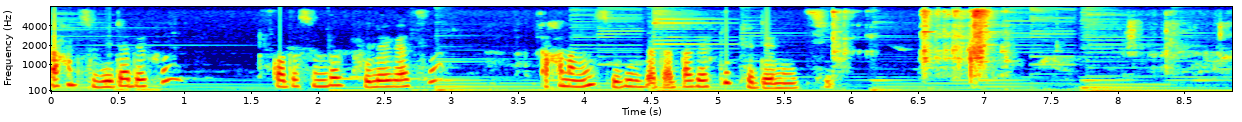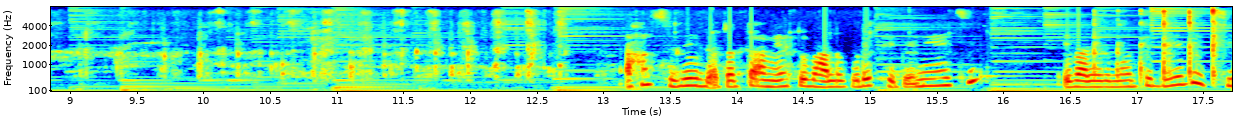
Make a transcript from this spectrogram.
এখন সুজিটা দেখুন, কত সুন্দর ফুলে গেছে। এখন আমি সুজির ব্যাটারটাকে একটু ফেটে নিচ্ছি। এখন সুজির ব্যাটারটা আমি একটু ভালো করে ফেটে নিয়েছি। এবার এর মধ্যে দিয়ে দিচ্ছি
